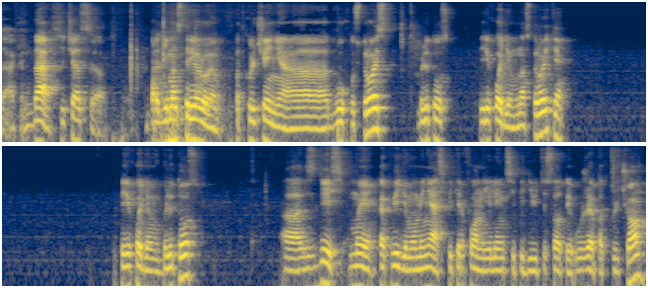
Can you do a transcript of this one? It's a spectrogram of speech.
Так, да, сейчас э, продемонстрируем подключение э, двух устройств Bluetooth. Переходим в настройки. Переходим в Bluetooth. А, здесь мы, как видим, у меня спикерфон E-Link CP900 уже подключен.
